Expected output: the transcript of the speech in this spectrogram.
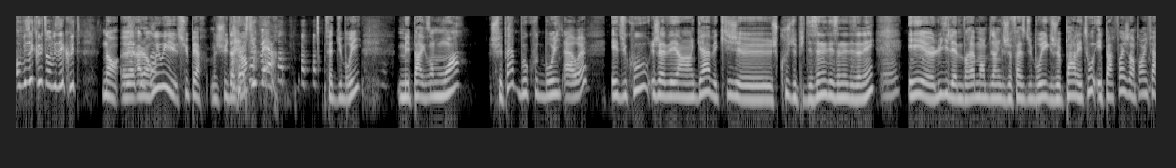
on vous écoute, on vous écoute. Non, euh, alors oui, oui, super. Je suis d'accord. Super. Faites du bruit. Mais par exemple, moi, je fais pas beaucoup de bruit. Ah ouais? Et du coup, j'avais un gars avec qui je, je couche depuis des années, des années, des années. Et euh, lui, il aime vraiment bien que je fasse du bruit, que je parle et tout. Et parfois, j'ai un peu envie de faire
